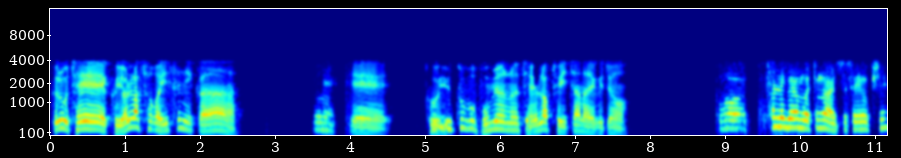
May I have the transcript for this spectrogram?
그리고 제 그 연락처가 있으니까 예. 예. 그 음. 유튜브 보면은 제 연락처 있잖아요. 그죠? 그거 텔레그램 같은 거 안 쓰세요 혹시?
